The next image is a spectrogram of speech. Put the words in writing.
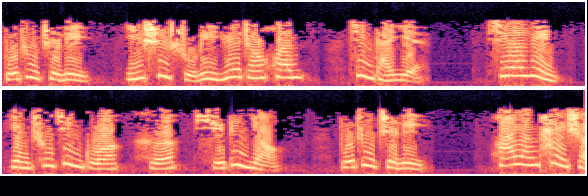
不住治吏，一世属吏曰昭欢，晋改也。新安令永出郡国和徐并有，不住治吏。华阳太守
